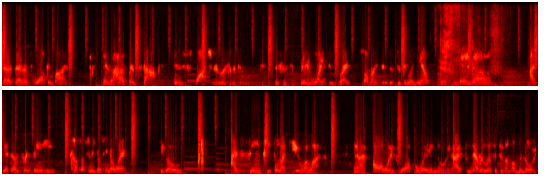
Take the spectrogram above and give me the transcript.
that, that is walking by. And the husband stopped and is just watching and listening to me. This is a big white dude, right? So I'm like, dude, this dude can lay me out. and um, I get done preaching, he comes up to me and goes, you know what? He goes, I've seen people like you a lot, And I always walk away annoyed. I never listen to them. I'm annoyed.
